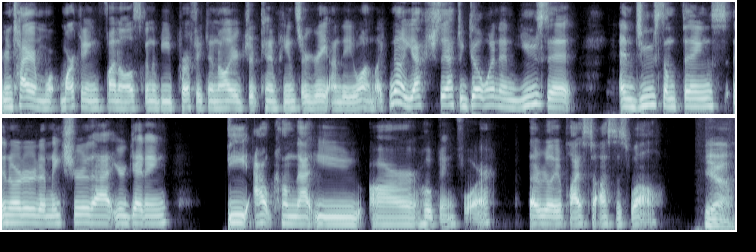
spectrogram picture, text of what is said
your entire marketing funnel is going to be perfect and all your drip campaigns are great on day one. Like, no, you actually have to go in and use it and do some things in order to make sure that you're getting the outcome that you are hoping for. That really applies to us as well. Yeah,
